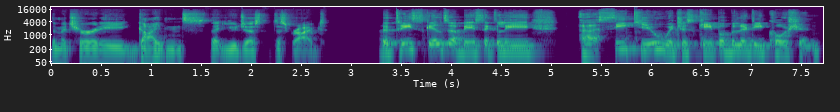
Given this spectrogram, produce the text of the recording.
the maturity guidance that you just described? The three skills are basically uh, CQ, which is capability quotient.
